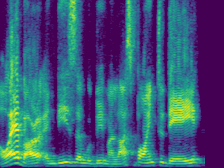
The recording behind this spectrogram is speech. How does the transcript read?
However, and this uh, would be my last point today,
